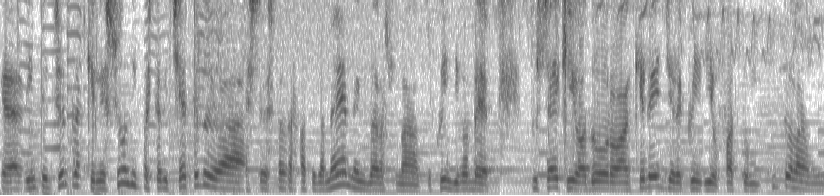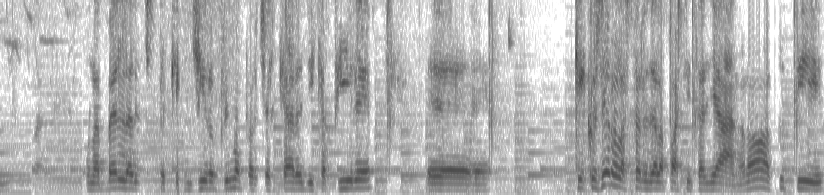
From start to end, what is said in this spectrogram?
eh, l'intenzione era che nessuna di queste ricette doveva essere stata fatta da me né da nessun altro. Quindi, vabbè, tu sai che io adoro anche leggere, quindi ho fatto un, tutta una, una bella ricerca in giro prima per cercare di capire eh, che cos'era la storia della pasta italiana, no? tutti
